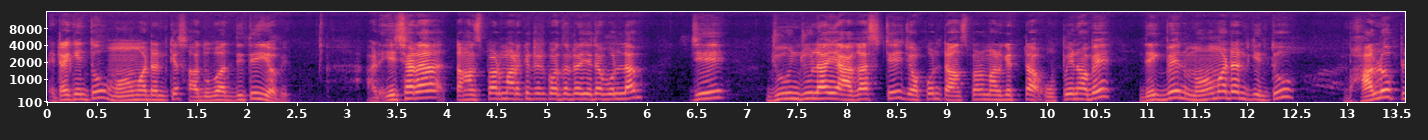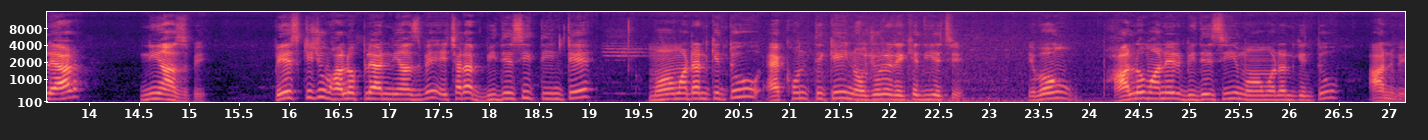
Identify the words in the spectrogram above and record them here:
এটা কিন্তু মোহামেডানকে সাধুবাদ দিতেই হবে। আর এছাড়া ট্রান্সফার মার্কেটের কথাটা যেটা বললাম, যে জুন, জুলাই, আগস্টে যখন ট্রান্সফার মার্কেটটা ওপেন হবে, দেখবেন মোহামেডান কিন্তু ভালো প্লেয়ার নিয়ে আসবে। বেশ কিছু ভালো প্লেয়ার নিয়ে আসবে। এছাড়া বিদেশি তিনটে মোহামেডান কিন্তু এখন থেকেই নজরে রেখে দিয়েছে এবং ভালো মানের বিদেশি মোহামেডান কিন্তু আনবে।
